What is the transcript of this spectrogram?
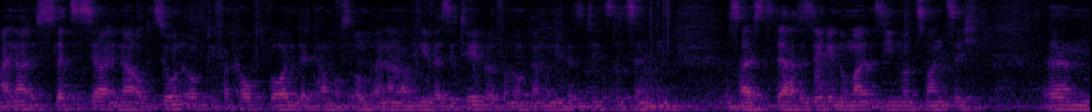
einer ist letztes Jahr in einer Auktion irgendwie verkauft worden, der kam aus irgendeiner Universität oder von irgendeinem Universitätsdozenten. Das heißt, der hatte Seriennummer 27. Ähm,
